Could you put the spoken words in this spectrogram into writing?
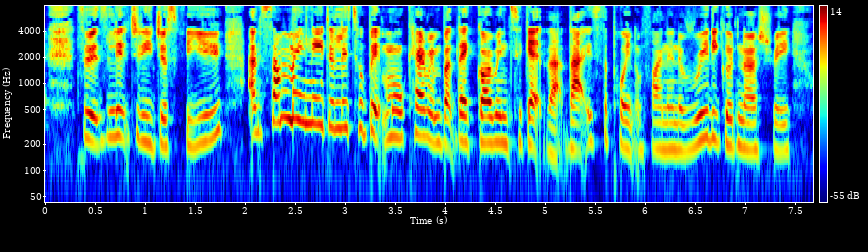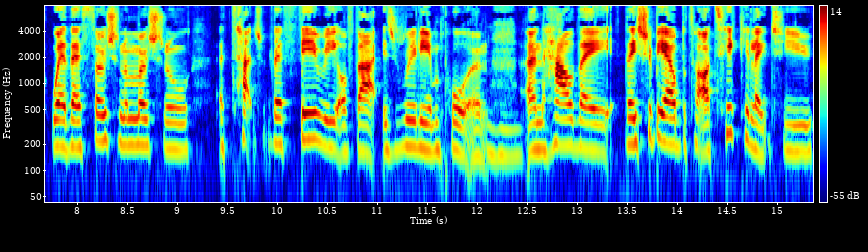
so it's literally just for you. And some may need a little bit more caring, but they're going to get that. That is the point of finding a really good nursery where their social and emotional attach their theory of that is really important mm-hmm. and how they they should be able to articulate to you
